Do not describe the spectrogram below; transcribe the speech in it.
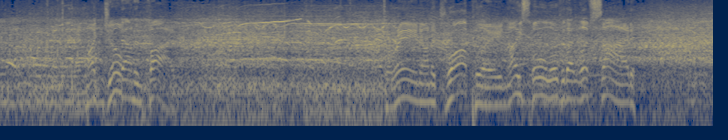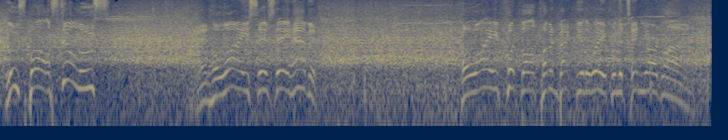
And Mike Jones down in five. Torain on a draw play. Nice hole over that left side. Loose ball, still loose. And Hawaii says they have it. Hawaii football coming back the other way from the 10-yard line.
